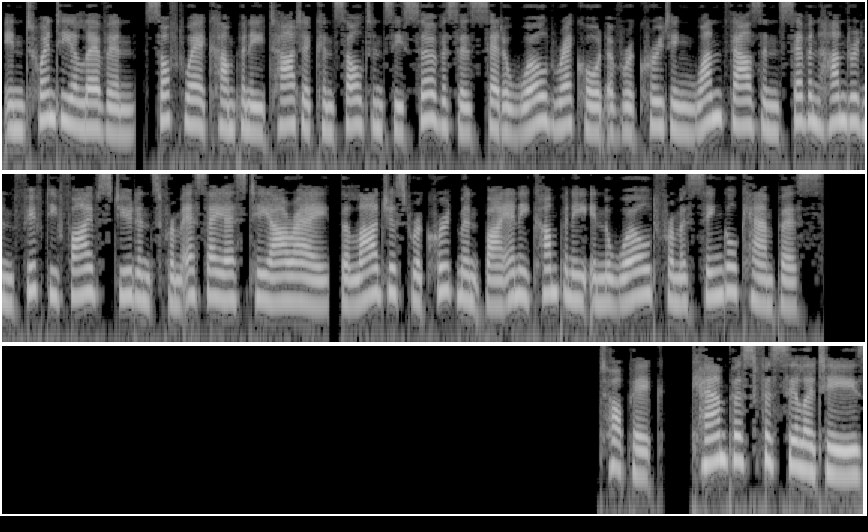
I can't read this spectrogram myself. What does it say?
In 2011, software company Tata Consultancy Services set a world record of recruiting 1,755 students from SASTRA, the largest recruitment by any company in the world from a single campus. Topic: Campus facilities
